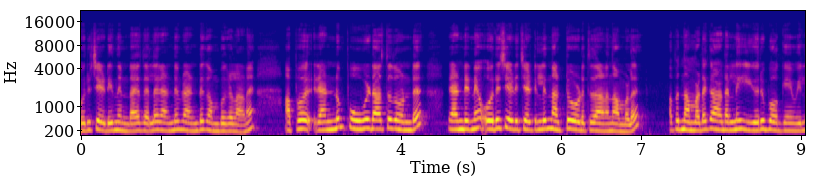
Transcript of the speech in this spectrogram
ഒരു ചെടിയിൽ നിന്ന് ഉണ്ടായതല്ല രണ്ടും രണ്ട് കമ്പുകളാണ്. അപ്പോൾ രണ്ടും പൂവിടാത്തതുകൊണ്ട് രണ്ടിനെ ഒരു ചെടിച്ചട്ടിൽ നട്ടു കൊടുത്തതാണ് നമ്മൾ അപ്പോൾ നമ്മുടെ ഗാർഡനിൽ ഈ ഒരു ബൊഗേവിയിൽ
